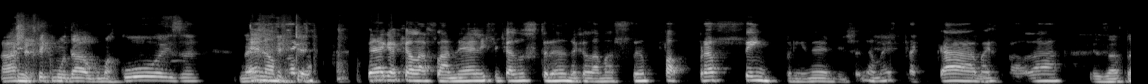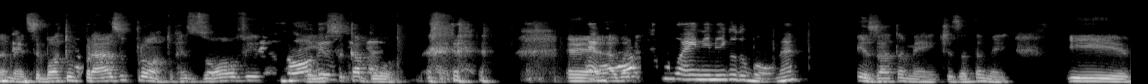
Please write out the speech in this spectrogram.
acha que tem que mudar alguma coisa, né? É, não, pega, pega aquela flanela e fica lustrando aquela maçã para sempre, né, bicho? Não, mais para cá, mais para lá. Exatamente. Você bota um prazo, pronto, resolve, resolve isso, acabou. é, é, agora ótimo é inimigo do bom, né? Exatamente, exatamente. E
